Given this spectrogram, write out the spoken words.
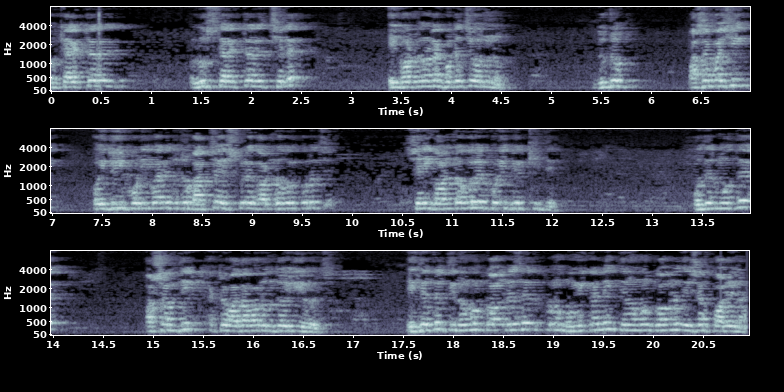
ওর ক্যারেক্টারের লুজ ক্যারেক্টারের ছেলে, এই ঘটনাটা ঘটেছে অন্য। দুটো পাশাপাশি ওই দুই পরিবারে দুটো বাচ্চা স্কুলে গন্ডগোল করেছে। সেই গন্ডগোলের পরিপ্রেক্ষিতে ওদের মধ্যে অশান্তির একটা বাতাবরণ তৈরি হয়েছে। এক্ষেত্রে তৃণমূল কংগ্রেসের কোনো ভূমিকা নেই, তৃণমূল কংগ্রেস এসব করে না।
